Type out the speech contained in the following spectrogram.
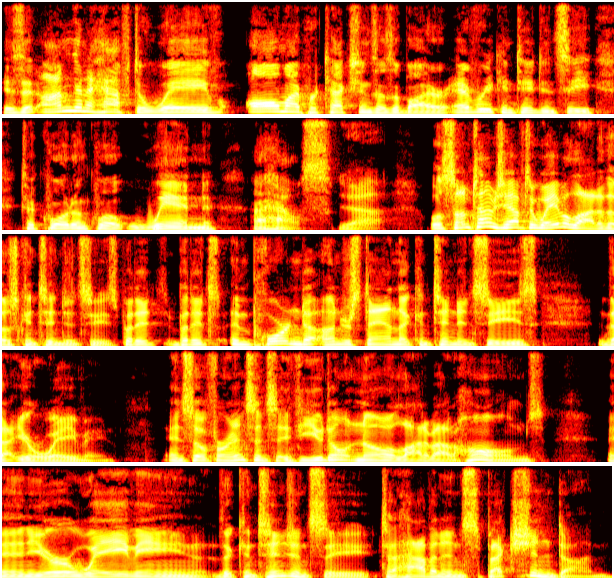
is that I'm going to have to waive all my protections as a buyer, every contingency to quote unquote win a house. Yeah. Well, sometimes you have to waive a lot of those contingencies, but it but it's important to understand the contingencies that you're waiving. And so, for instance, if you don't know a lot about homes and you're waiving the contingency to have an inspection done,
